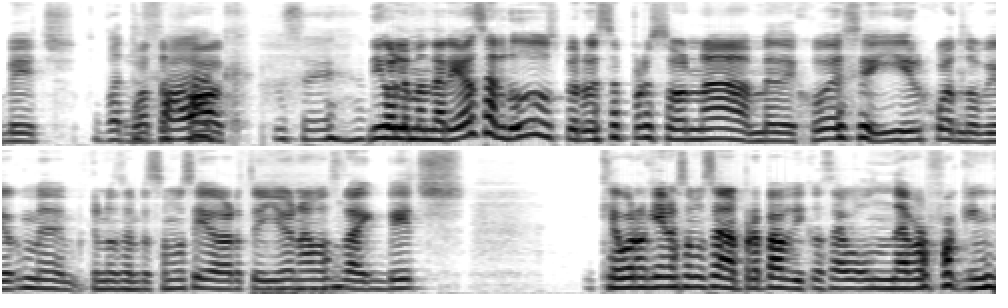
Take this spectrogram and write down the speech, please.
bitch, What, what, the, fuck? fuck? Sí. Digo, le mandaría saludos, pero esa persona me dejó de seguir cuando vio que, me- que nos empezamos a llevar tú y yo, and I was like, bitch, qué bueno que ya no estamos en la prepa, because I will never fucking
